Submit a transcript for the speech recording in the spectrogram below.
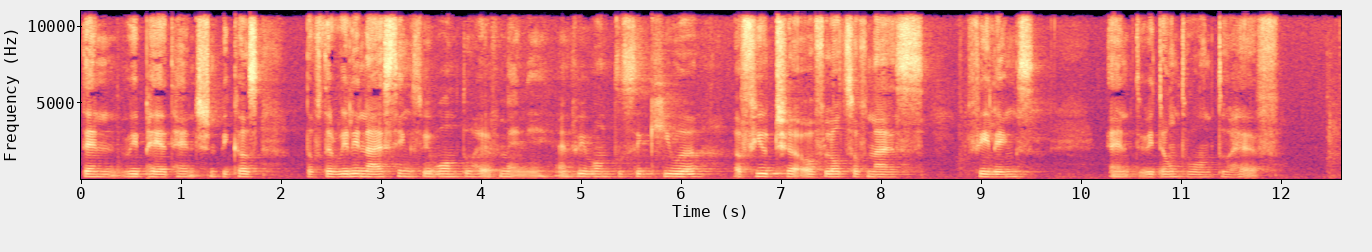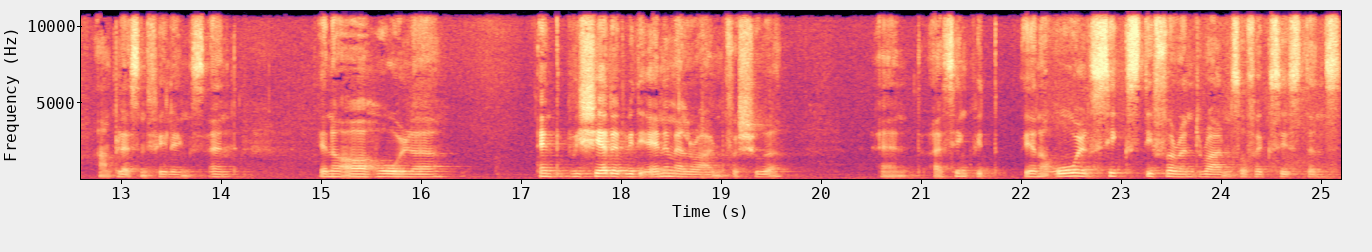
then we pay attention because of the really nice things we want to have many and we want to secure a future of lots of nice feelings, and we don't want to have unpleasant feelings. And you know, our whole, uh, and we share that with the animal realm for sure. And I think with you know all six different realms of existence,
